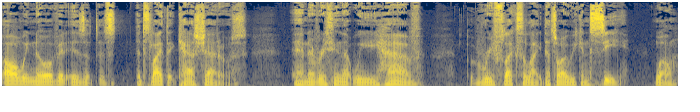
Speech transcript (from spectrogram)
all we know of it is it's it's light that casts shadows, and everything that we have reflects the light. That's why we can see. Well,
